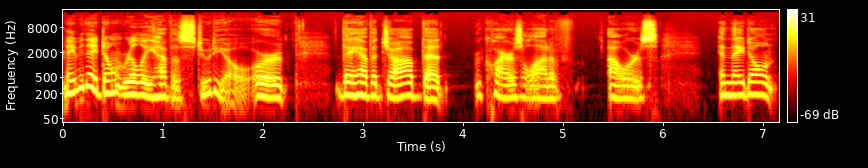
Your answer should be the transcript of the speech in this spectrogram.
maybe they don't really have a studio or they have a job that requires a lot of hours and they don't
